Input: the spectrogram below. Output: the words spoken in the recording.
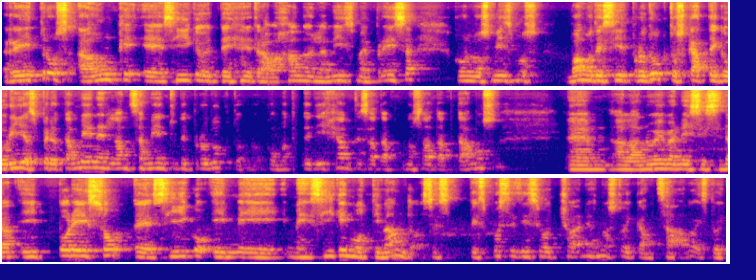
retros, aunque eh, sigo trabajando en la misma empresa con los mismos, vamos a decir, productos, categorías, pero también en lanzamiento de producto. Como te dije antes, nos adaptamos em, a la nueva necesidad y por eso eh, sigo y me, me sigue motivando. después de 18 años no estoy cansado, estoy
